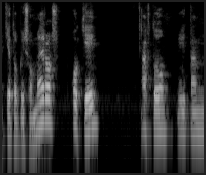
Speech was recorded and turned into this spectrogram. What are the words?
και το πίσω μέρος. OK, okay. Αυτό ήταν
